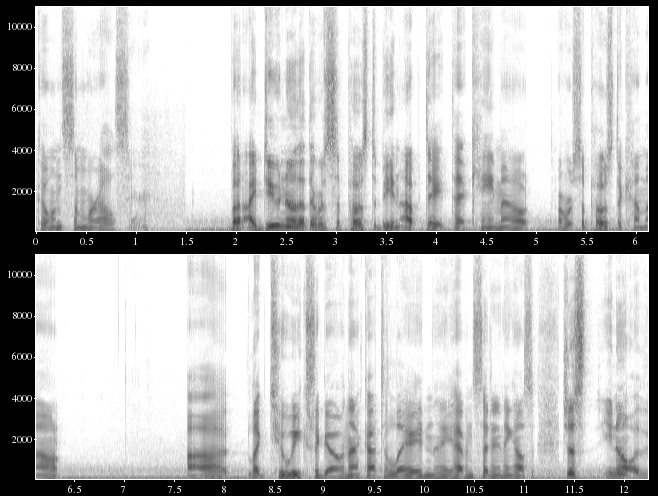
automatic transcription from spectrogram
going somewhere else here. But I do know that there was supposed to be an update that came out, or was supposed to come out, uh, like two weeks ago, and that got delayed, and they haven't said anything else. Just you know,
